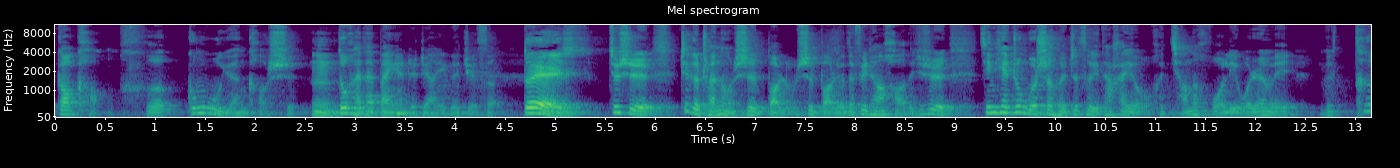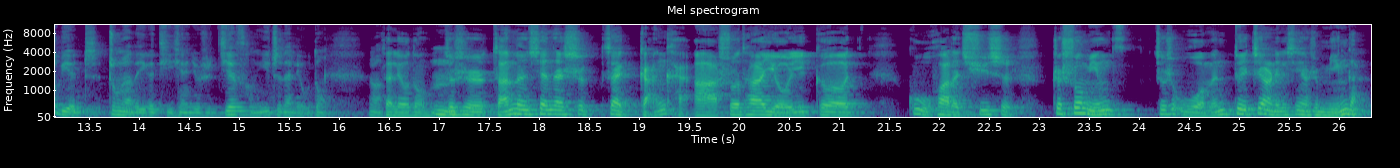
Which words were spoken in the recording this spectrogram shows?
高考和公务员考试，嗯，都还在扮演着这样一个角色。对，就是这个传统是保留是保留的非常好的。就是今天中国社会之所以它还有很强的活力，我认为一个特别重要的一个体现就是阶层一直在流动，是吧？在流动，嗯就是咱们现在是在感慨啊，说它有一个固化的趋势，这说明就是我们对这样的一个现象是敏感。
